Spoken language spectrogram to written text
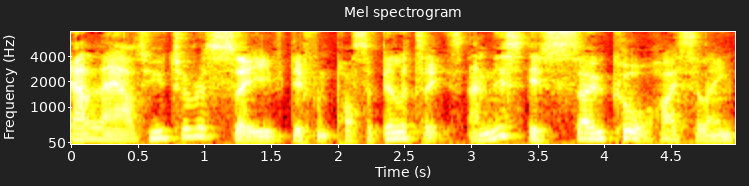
allows you to receive different possibilities. And this is so cool. Hi, Celine.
